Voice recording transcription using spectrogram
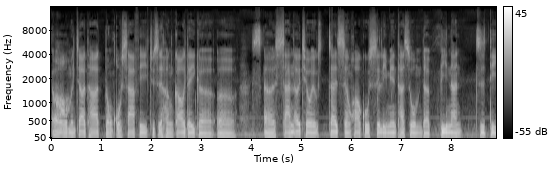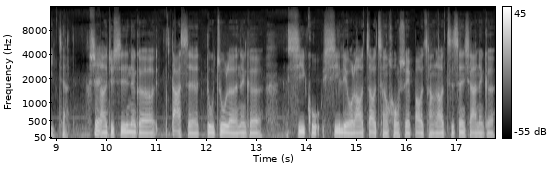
呃，我们叫它东古沙菲，就是很高的一个呃呃山，而且在神话故事里面，它是我们的避难之地，这样。是啊，就是那个大蛇堵住了那个。溪谷、溪流，然后造成洪水暴涨，然后只剩下那个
